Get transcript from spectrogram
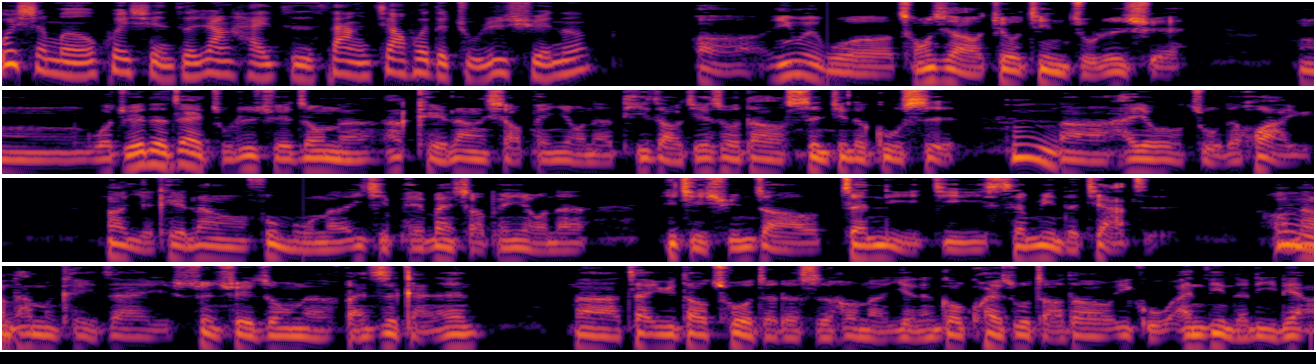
为什么会选择让孩子上教会的主日学呢？呃，因为我从小就进主日学，嗯，我觉得在主日学中呢，它可以让小朋友呢提早接受到圣经的故事，嗯，啊、呃，还有主的话语，那也可以让父母呢一起陪伴小朋友呢一起寻找真理及生命的价值，好、嗯，让他们可以在顺遂中呢凡事感恩，那在遇到挫折的时候呢，也能够快速找到一股安定的力量。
